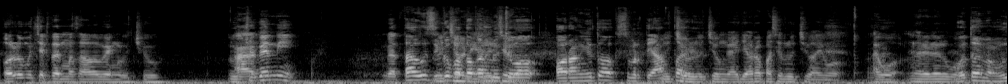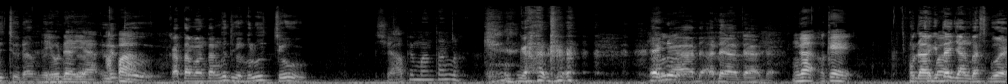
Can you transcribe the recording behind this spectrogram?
oh lu mau ceritain masa lalu yang lucu lucu Ah. kan nih Nggak tahu sih gue patokan lucu. lucu. orang itu seperti apa. lucu ya. lucu nggak jaro pasti lucu ayo wo ayo nggak ada lu Gue tuh emang lucu dah. Ya udah, ya. Lu Apa? tuh kata mantan gue juga gue lucu. siapa yang mantan lo Gak ada. Eh, Lu- nggak ada, ada, ada, ada. nggak oke Udah Coba- kita jangan bahas gue.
